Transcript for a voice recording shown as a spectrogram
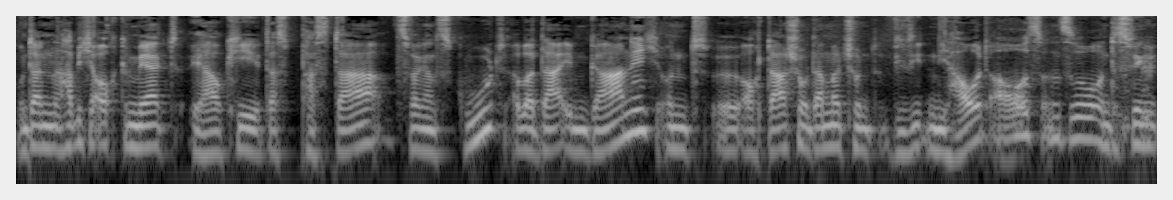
Und dann habe ich auch gemerkt, ja, okay, das passt da zwar ganz gut, aber da eben gar nicht. Und äh, auch da schon damals schon, wie sieht denn die Haut aus und so. Und deswegen,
